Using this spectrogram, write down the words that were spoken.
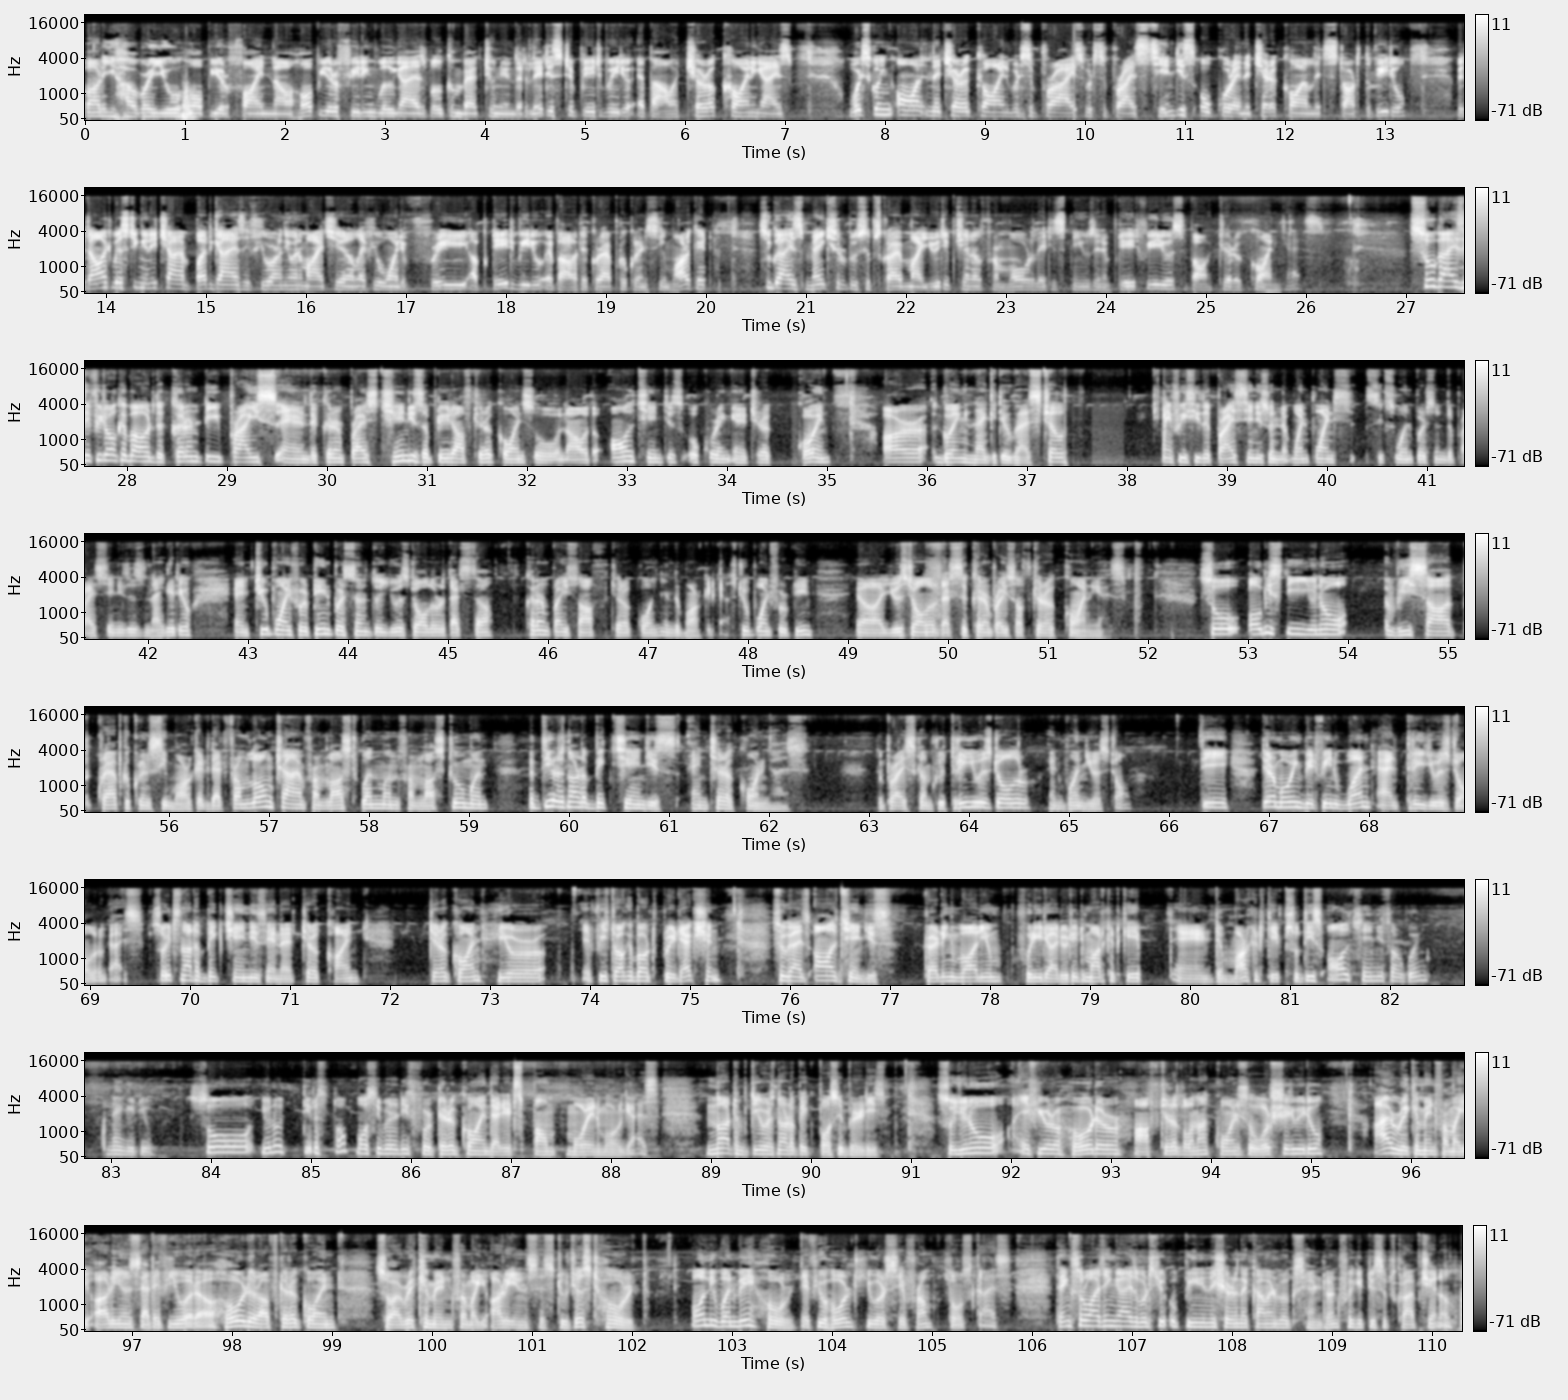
everybody. How are you? Hope you're fine now. Hope you're feeling well guys. Welcome back to another latest update video about terra coin guys. What's going on in the terra coin? What's the price what's the price changes occur in the terra coin? Let's start the video. Without wasting any time but guys if you are new on my channel if you want a free update video about a cryptocurrency market so guys make sure to subscribe my youtube channel for more latest news and update videos about terra coin guys so guys if you talk about the current price and the current price changes update of terra coin so now the all changes occurring in a terra coin are going negative guys. Still if we see the price changes on 1.61 percent the price changes is negative and 2.15% the us dollar that's the current price of terra coin in the market guys. 2.14 uh, us dollar that's the current price of terra coin guys. So obviously you know we saw the cryptocurrency market that from long time from last one month from last two months there is not a big changes. In Terra coin guys. The price come to 3 US dollar and 1 US dollar. They they are moving between 1 and 3 US dollar guys. So it's not a big changes in a Terra coin Terra coin here. If we talk about prediction so guys all changes. Trading volume fully diluted market cap and the market cap. So these all changes are going negative so you know there is no possibilities for terra coin that it's pump more and more gas. Not there is not a big possibilities. So you know if you're a holder of terra coin so what should we do? I recommend for my audience that if you are a holder of terra coin so i recommend for my audiences to just hold. Only one way hold. If you hold you are safe from those guys. Thanks for watching guys. What's your opinion? Share in the comment box and don't forget to subscribe channel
